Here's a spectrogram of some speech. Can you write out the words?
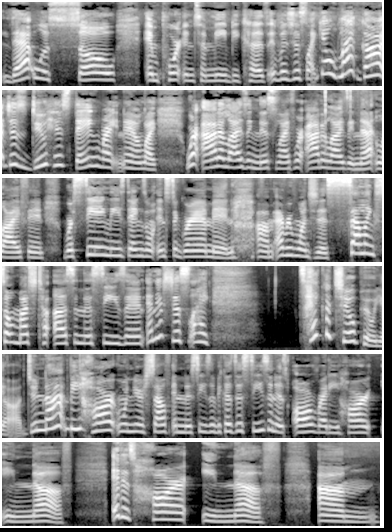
that was so important to me because it was just like, yo, let God just do his thing right now. Like we're idolizing this life, we're idolizing that life, and we're seeing these things on Instagram, and um, everyone's just selling so much to us in this season. And it's just like, take a chill pill, y'all. Do not be hard on yourself in this season because this season is already hard enough. It is hard enough. Um,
